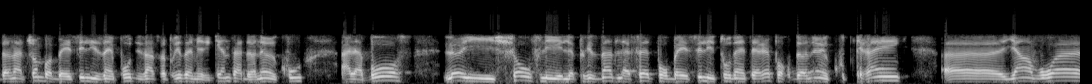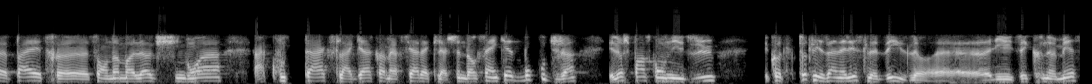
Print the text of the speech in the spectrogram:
Donald Trump a baissé les impôts des entreprises américaines, ça a donné un coup à la bourse. Là, il chauffe le président de la Fed pour baisser les taux d'intérêt pour donner un coup de crinque. Euh, il envoie paître euh, son homologue chinois à coup de taxes la guerre commerciale avec la Chine. Donc, ça inquiète beaucoup de gens. Et là, je pense qu'on est dû Écoute, tous les analystes le disent, là, euh, les économistes,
